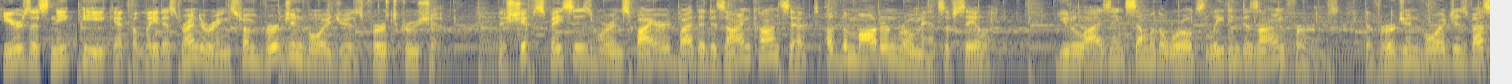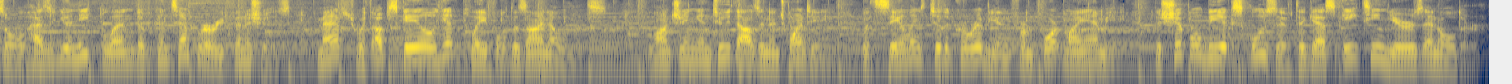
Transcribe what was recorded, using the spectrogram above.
Here's a sneak peek at the latest renderings from Virgin Voyage's first cruise ship. The ship's spaces were inspired by the design concept of the modern romance of sailing. Utilizing some of the world's leading design firms, the Virgin Voyages vessel has a unique blend of contemporary finishes matched with upscale yet playful design elements. Launching in 2020, with sailings to the Caribbean from Port Miami, the ship will be exclusive to guests 18 years and older.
